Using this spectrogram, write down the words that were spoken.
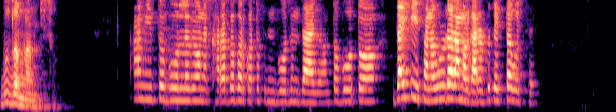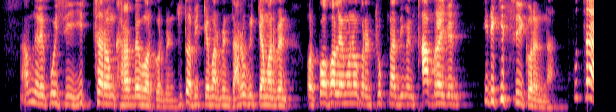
বুঝলাম না আমি কিছু। আমি তো বললে অনেক খারাপ ব্যবহার করতেছি বোঝেন জায়গা তো বউ তো যাইতে ইচ্ছা না উল্টার আমার গাড়ির উপর চাইতে বসছে। আপনারা কইছি ইচ্ছারম খারাপ ব্যবহার করবেন জুতা ভিক্ষা মারবেন ঝাড়ু ভিক্ষা মারবেন ওর কপালে মনে করেন ঠুকনা দিবেন থাপড়াইবেন এটা কিচ্ছুই করেন না। পুত্রা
